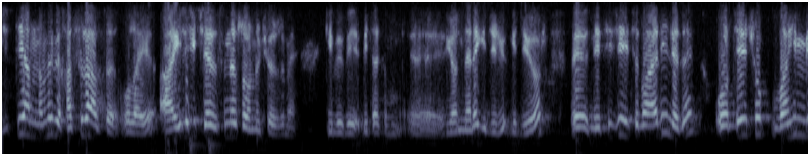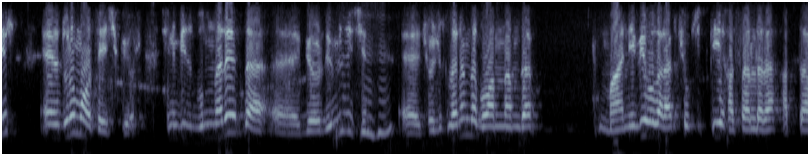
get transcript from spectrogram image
ciddi anlamda bir hasır altı olayı, aile içerisinde sorunu çözme gibi bir, bir takım e, yönlere gidiyor, gidiyor ve netice itibariyle de ortaya çok vahim bir e, durum ortaya çıkıyor. Şimdi biz bunları da e, gördüğümüz için hı hı. E, çocukların da bu anlamda manevi olarak çok ciddi hasarlara hatta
